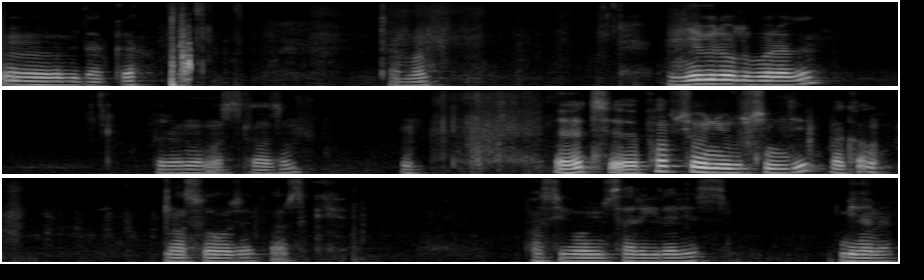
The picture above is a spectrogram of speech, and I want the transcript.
Ee, bir dakika. Tamam. Niye böyle oldu bu arada? Böyle olmaması lazım. Evet, e, PUBG oynuyoruz şimdi. Bakalım. Nasıl olacak artık. Bir oyun sergileriz? Bilemem.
